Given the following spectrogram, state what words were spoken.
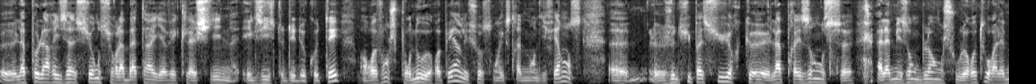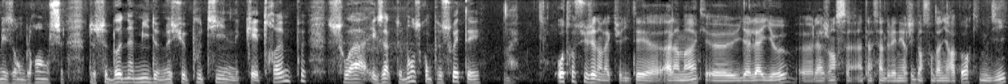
Euh, la polarisation sur la bataille avec la Chine existe des deux côtés. En revanche, pour nous, Européens, les choses sont extrêmement différentes. Euh, je ne suis pas sûr que la présence à la Maison-Blanche ou le retour à la Maison-Blanche de ce bon ami de M. Poutine qu'est Trump soit exactement ce qu'on peut souhaiter. Autre sujet dans l'actualité, Alain Minck, il y a l'AIE, l'Agence internationale de l'énergie, dans son dernier rapport, qui nous dit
